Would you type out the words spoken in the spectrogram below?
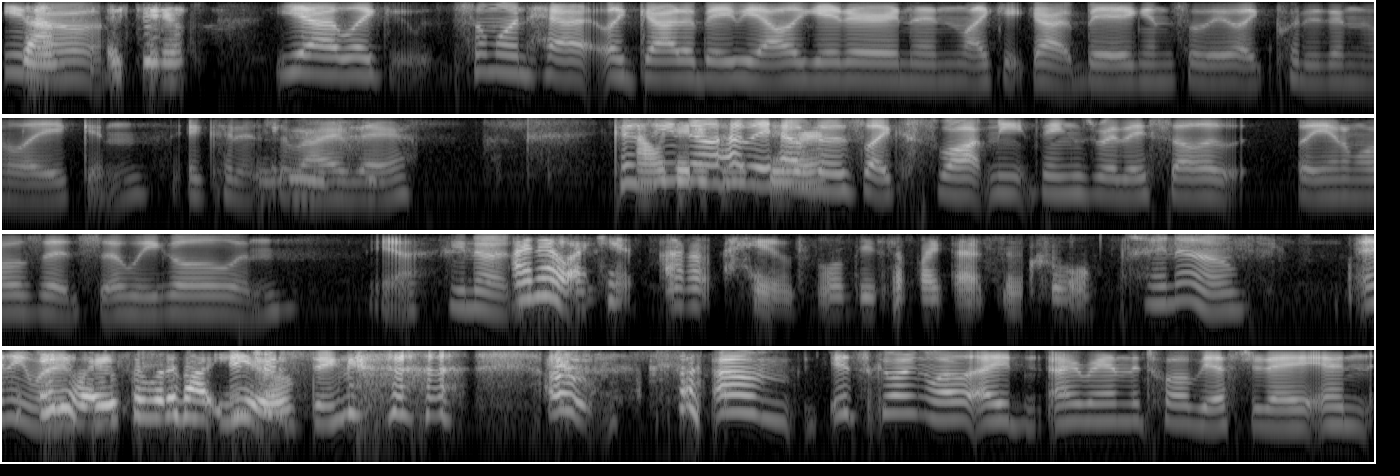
You know, yeah, like someone had like got a baby alligator and then like it got big and so they like put it in the lake and it couldn't survive Mhm. there. Because you know how they have those like swap meet things where they sell the animals that's illegal and yeah, you know. I know. I can't. I don't. I hate when people do stuff like that. It's so cruel. I know. Anyway. Anyway, so what about you? Interesting. oh, um, it's going well. I I ran the 12 yesterday, and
